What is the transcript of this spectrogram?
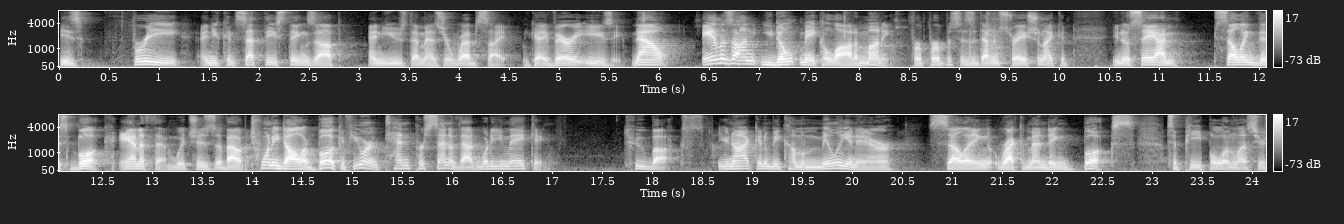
is free, and you can set these things up and use them as your website. Okay, very easy. Now, Amazon, you don't make a lot of money. For purposes of demonstration, I could, you know, say I'm selling this book, Anathem, which is about $20 book, if you earn 10% of that, what are you making? Two bucks. You're not going to become a millionaire selling, recommending books to people unless you're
